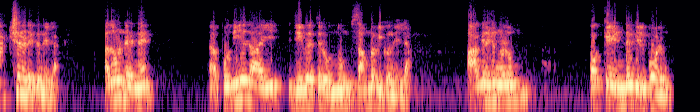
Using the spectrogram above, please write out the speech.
ആക്ഷൻ എടുക്കുന്നില്ല അതുകൊണ്ട് തന്നെ പുതിയതായി ജീവിതത്തിൽ ഒന്നും സംഭവിക്കുന്നില്ല. ആഗ്രഹങ്ങളും ഒക്കെ ഉണ്ടെങ്കിൽ പോലും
